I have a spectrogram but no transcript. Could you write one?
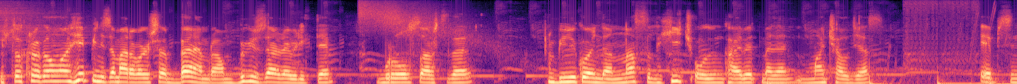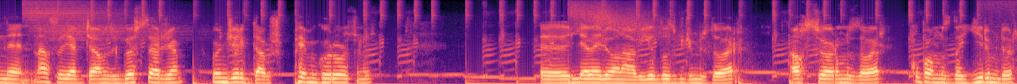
Üstad Krakal'dan hepinize merhaba arkadaşlar. Ben Emrah. Bugün sizlerle birlikte Brawl Stars'ta büyük oyunda nasıl hiç oyun kaybetmeden maç alacağız. Hepsinde nasıl yapacağımızı göstereceğim. Öncelikle abi şu Pem'i görüyorsunuz. Ee, level 10 abi. Yıldız gücümüz de var. Aksiyonumuz da var. Kupamız da 24.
